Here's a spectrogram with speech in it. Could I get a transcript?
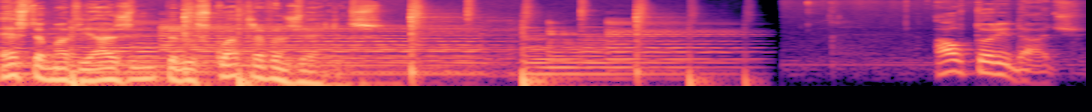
Esta é uma viagem pelos quatro evangelhos. Autoridade.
